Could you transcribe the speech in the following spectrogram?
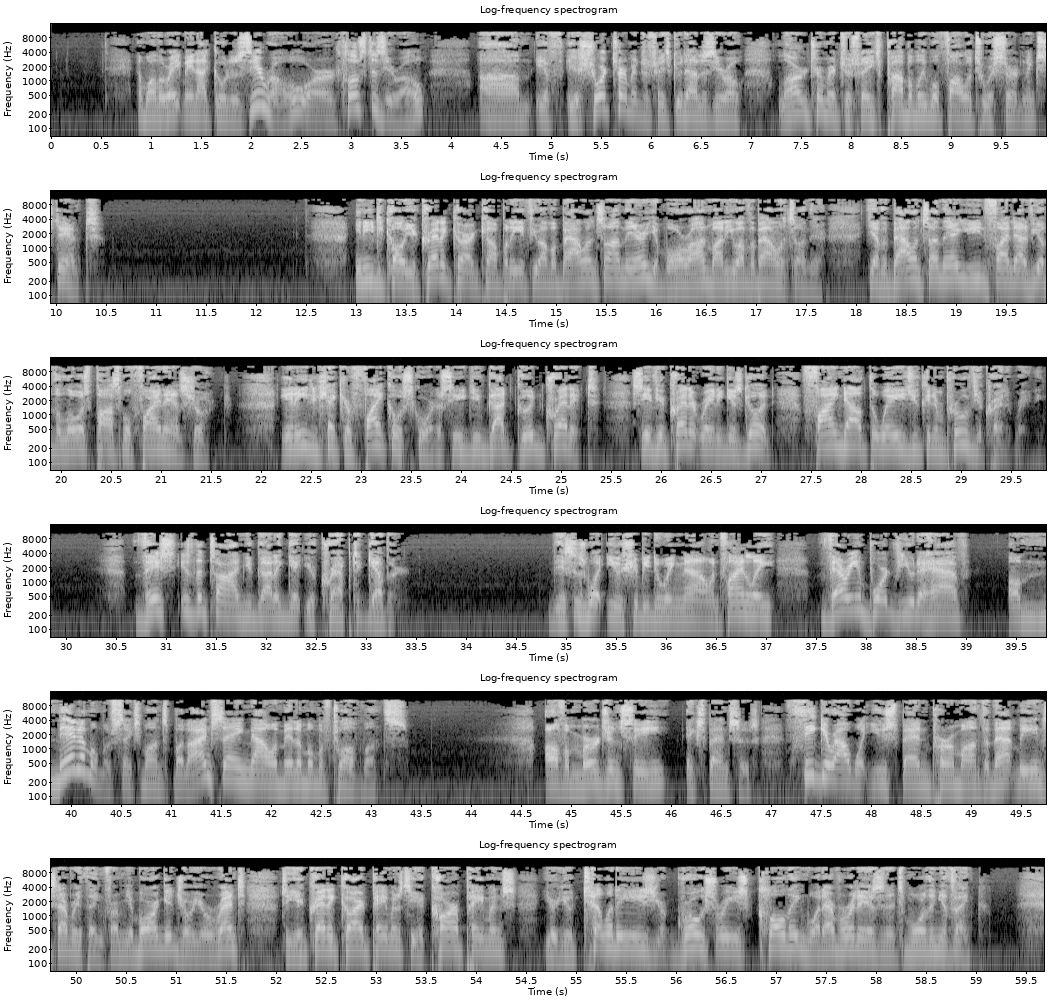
And while the rate may not go to zero or close to zero, um, if, if short-term interest rates go down to zero, long-term interest rates probably will follow to a certain extent. You need to call your credit card company if you have a balance on there. You moron, why do you have a balance on there? If you have a balance on there, you need to find out if you have the lowest possible finance charge. You need to check your FICO score to see if you've got good credit. See if your credit rating is good. Find out the ways you can improve your credit rating. This is the time you've got to get your crap together. This is what you should be doing now. And finally, very important for you to have a minimum of six months, but I'm saying now a minimum of 12 months of emergency expenses. Figure out what you spend per month, and that means everything from your mortgage or your rent to your credit card payments to your car payments, your utilities, your groceries, clothing, whatever it is, and it's more than you think.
